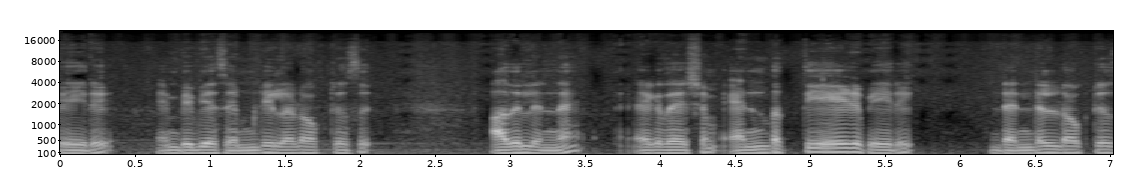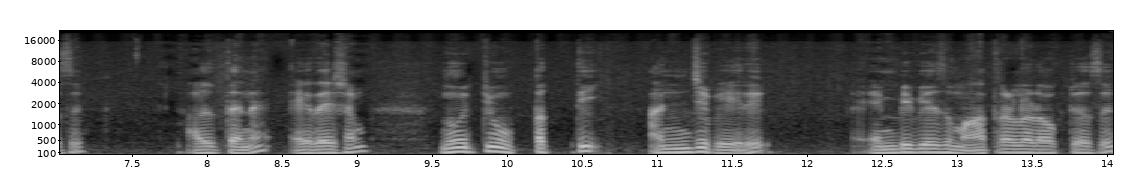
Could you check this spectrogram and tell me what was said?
പേര് M B B S M D ഉള്ള ഡോക്ടേഴ്സ് അതിൽ തന്നെ ഏകദേശം എൺപത്തിയേഴ് പേര് ഡെന്റൽ ഡോക്ടേഴ്സ് അതിൽ തന്നെ ഏകദേശം നൂറ്റി മുപ്പത്തി അഞ്ച് പേര് എം ബി ബി എസ് മാത്രമുള്ള ഡോക്ടേഴ്സ്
